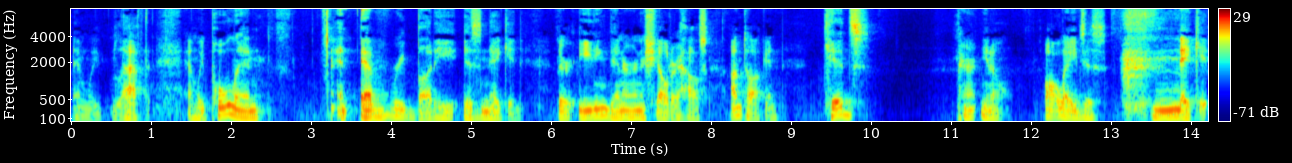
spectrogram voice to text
and we laughed, and we pull in, and everybody is naked. They're eating dinner in a shelter house. I'm talking kids, parent, you know, all ages, naked,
